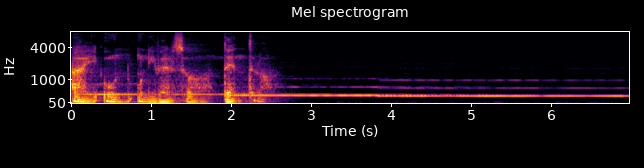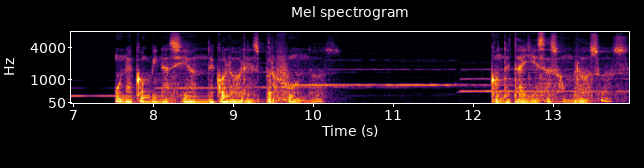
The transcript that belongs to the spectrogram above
Hay un universo dentro. Una combinación de colores profundos con detalles asombrosos.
